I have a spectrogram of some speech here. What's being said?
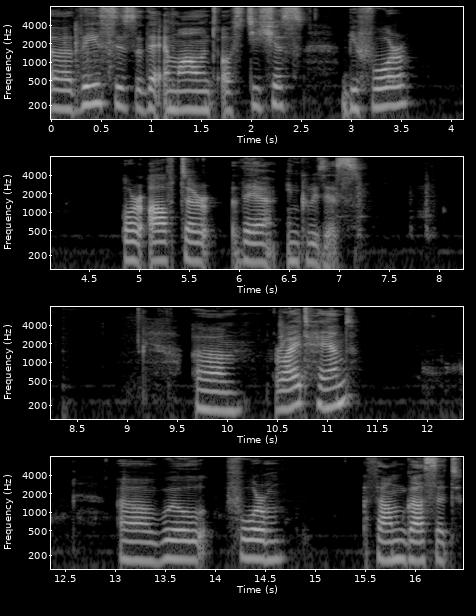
uh, this is the amount of stitches before or after the increases. Um, right hand uh, will form thumb gusset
